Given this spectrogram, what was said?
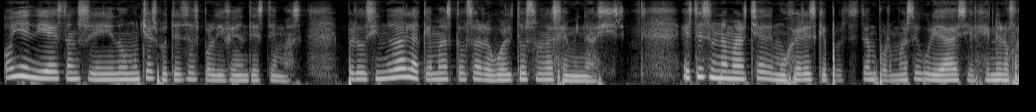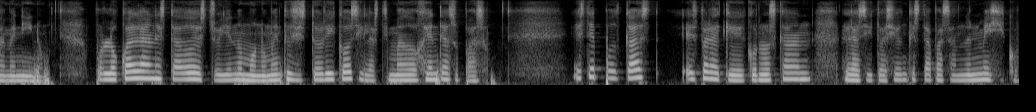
Hoy en día están sucediendo muchas protestas por diferentes temas, pero sin duda la que más causa revuelto son las feminazis. Esta es una marcha de mujeres que protestan por más seguridad hacia el género femenino, por lo cual han estado destruyendo monumentos históricos y lastimando gente a su paso. Este podcast es para que conozcan la situación que está pasando en México,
